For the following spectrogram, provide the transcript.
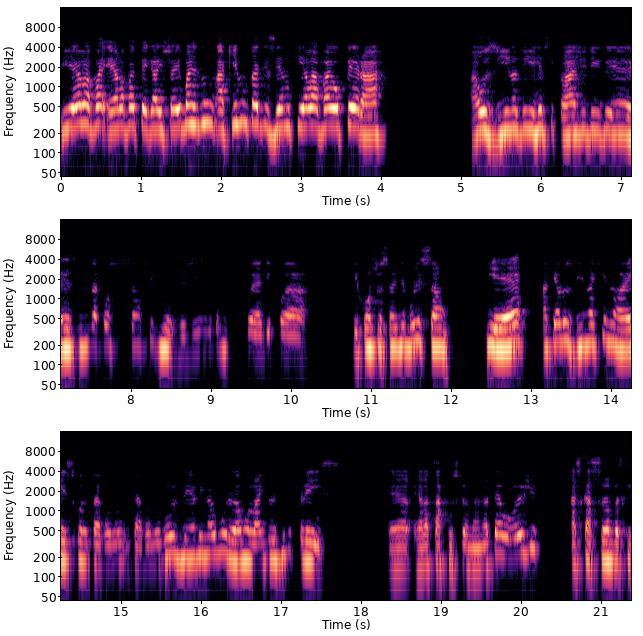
E ela vai, ela vai pegar isso aí, mas não, aqui não está dizendo que ela vai operar a usina de reciclagem de eh, resíduos da construção civil, resíduos de, de, de construção e demolição, que é aquela usina que nós, quando estava no, no governo, inauguramos lá em 2003. É, ela está funcionando até hoje. As caçambas que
